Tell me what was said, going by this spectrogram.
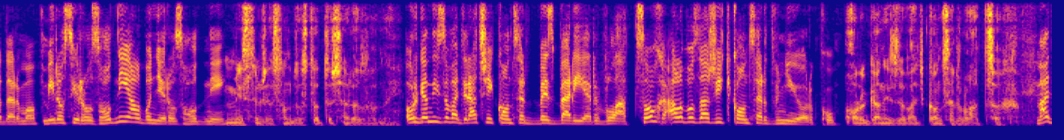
zadarmo. Miro si rozhodný alebo nerozhodný? Myslím, že som dostatočne rozhodný. Organizovať radšej koncert bez bariér v Lacoch alebo zažiť koncert v New Yorku? Organizovať koncert v Ladcoch. Mať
